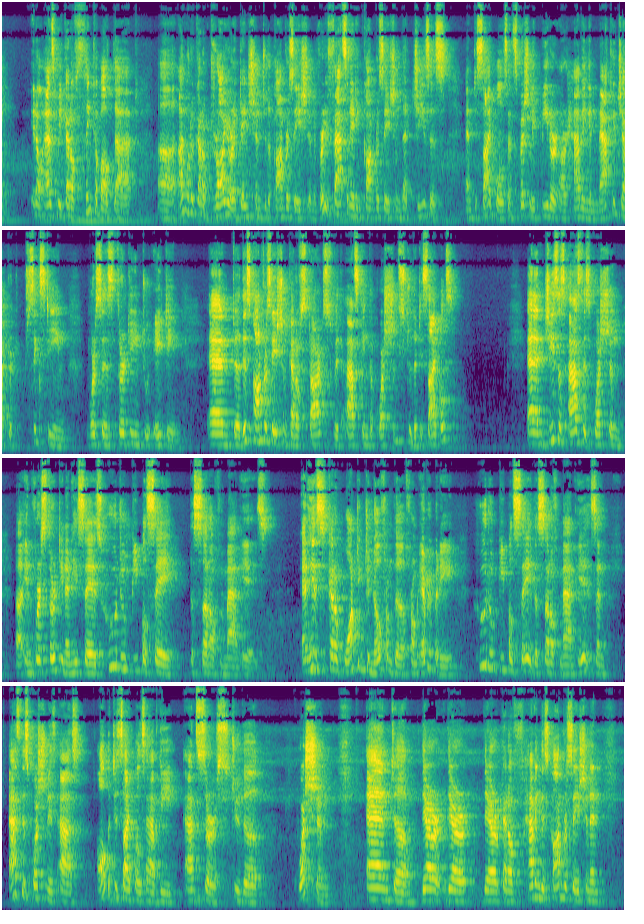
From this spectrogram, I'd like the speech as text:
you know, as we kind of think about that, uh, I want to kind of draw your attention to the conversation, a very fascinating conversation that Jesus and disciples, and especially Peter, are having in Matthew chapter 16, verses 13 to 18. And uh, this conversation kind of starts with asking the questions to the disciples. And Jesus asked this question uh, in verse 13, and he says, Who do people say the Son of Man is? And he's kind of wanting to know from, the, from everybody, who do people say the Son of Man is? And as this question is asked, all the disciples have the answers to the question. And uh, they're they're they're kind of having this conversation and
